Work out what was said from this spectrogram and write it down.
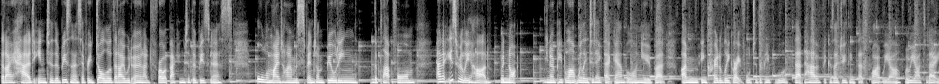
that I had into the business. Every dollar that I would earn, I'd throw it back into the business. All of my time was spent on building the platform. And it is really hard. We're not you know, people aren't willing to take that gamble on you. But I'm incredibly grateful to the people that have because I do think that's why we are where we are today.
